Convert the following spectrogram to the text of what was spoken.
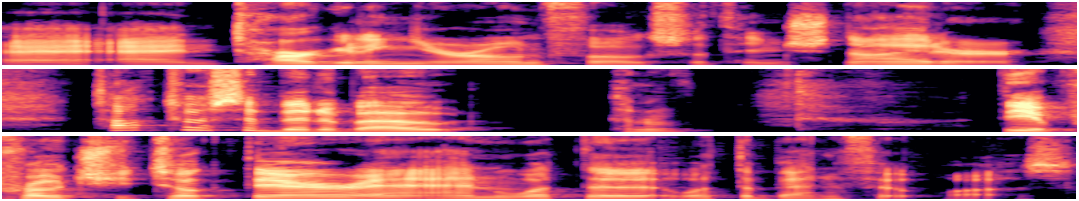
and, and targeting your own folks within Schneider. Talk to us a bit about kind of the approach you took there and what the what the benefit was.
